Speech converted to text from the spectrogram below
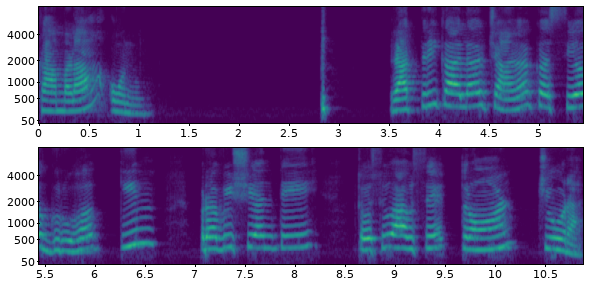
કામળાઓનું રાત્રિકાલ ચાણક્ય ગૃહ કિમ પ્રવિશ્યંતી? તો શું આવશે? ત્રણ ચોરા.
